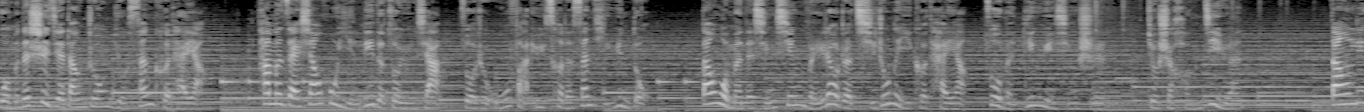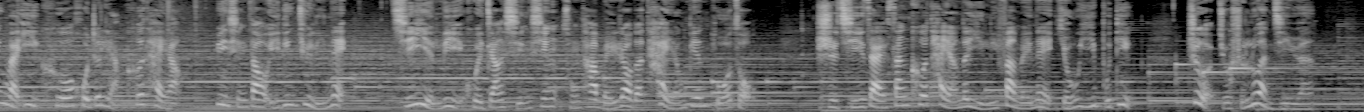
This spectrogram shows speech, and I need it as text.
我们的世界当中有三颗太阳，它们在相互引力的作用下做着无法预测的三体运动。当我们的行星围绕着其中的一颗太阳做稳定运行时，就是恒纪元；当另外一颗或者两颗太阳运行到一定距离内，其引力会将行星从它围绕的太阳边夺走。使其在三颗太阳的引力范围内游移不定，这就是乱纪元。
